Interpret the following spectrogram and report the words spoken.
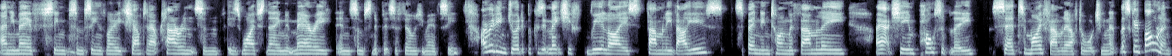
And you may have seen some scenes where he's shouting out Clarence and his wife's name, Mary, in some snippets of films you may have seen. I really enjoyed it because it makes you realize family values, spending time with family. I actually impulsively said to my family after watching it, let's go bowling.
